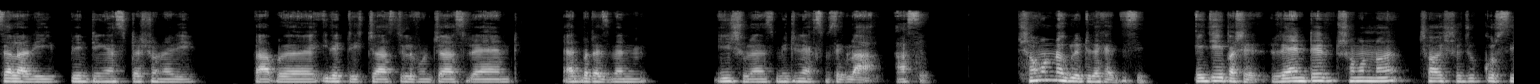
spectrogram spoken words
স্যালারি প্রিন্টিং অ্যান্ড স্টেশনারি তারপরে electric charge telephone charge rent advertisement insurance meeting expense এগুলো আছে। সমন্বয়গুলো একটু দেখা দিচ্ছি এই যে এই পাশে রেন্টের সমন্বয় ছয়শো যোগ করছি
